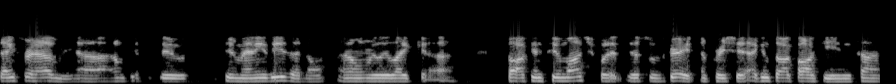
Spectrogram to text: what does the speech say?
thanks for having me. Uh, I don't get to do too many of these. I don't. I don't really like uh, talking too much, but this was great. I appreciate. it. I can talk hockey anytime.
